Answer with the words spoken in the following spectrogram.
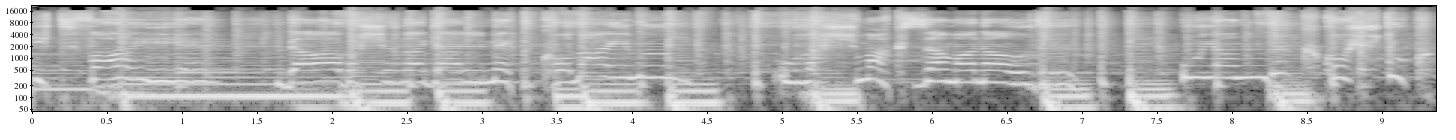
itfaiye Dağ başına gelmek kolay mı? Ulaşmak zaman aldı. Uyandık koştuk.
